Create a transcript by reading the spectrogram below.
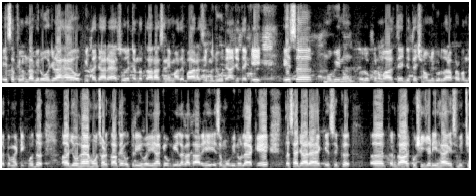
ਇਸ ਫਿਲਮ ਦਾ ਵਿਰੋਧ ਜਿਹੜਾ ਹੈ ਉਹ ਕੀਤਾ ਜਾ ਰਿਹਾ ਹੈ। ਸੂਰਜ ਚੰਦਰ ਤਾਰਾ ਸਿਨੇਮਾ ਦੇ ਬਾਹਰ ਅਸੀਂ ਮੌਜੂਦ ਹਾਂ, ਜਿੱਥੇ ਕਿ ਇਸ ਮੂਵੀ ਨੂੰ ਰੋਕਣ ਵਾਸਤੇ ਜਿੱਥੇ ਸ਼੍ਰੋਮਣੀ ਗੁਰਦੁਆਰਾ ਪ੍ਰਬੰਧਕ ਕਮੇਟੀ ਖੁਦ ਜੋ ਹੈ ਹੁਣ ਸੜਕਾਂ ਤੇ ਉਤਰੀ ਹੋਈ ਹੈ, ਕਿਉਂਕਿ ਲਗਾਤਾਰ ਹੀ ਇਸ ਮੂਵੀ ਨੂੰ ਲੈ ਕੇ ਦੱਸਿਆ ਜਾ ਰਿਹਾ ਹੈ ਕਿ ਸਿੱਖ ਕਰਤਾਰ ਖੁਸ਼ੀ ਜਿਹੜੀ ਹੈ ਇਸ ਵਿੱਚ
